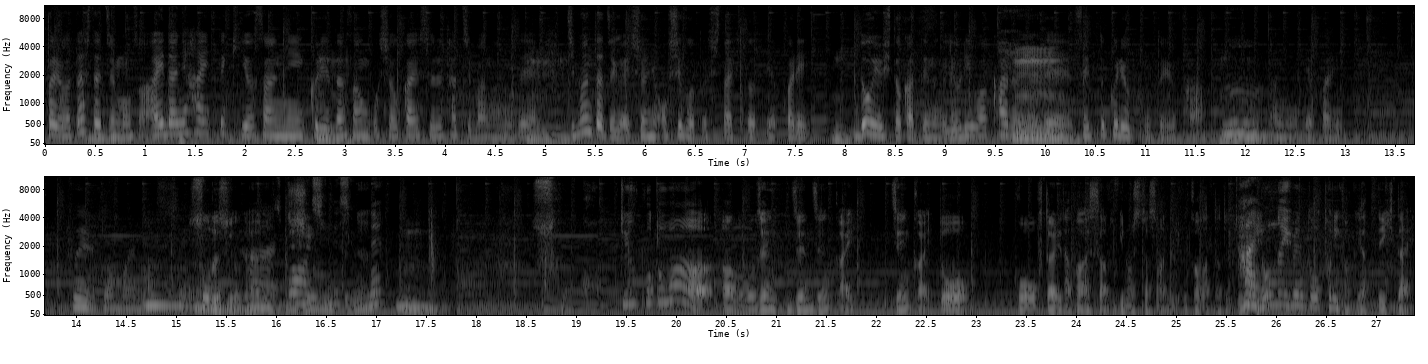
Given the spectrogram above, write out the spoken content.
ぱり私たちもその間に入って企業さんにクリエイターさんをご紹介する立場なので、うん。自分たちが一緒にお仕事した人ってやっぱりうん。どういう人かっていうのがより分かるので、うん。説得力というか、うん。うんあのやっぱり増えると思いますし、そうですよね。はい。自信を持ってね。ね。うん。そうか。っていうことはあの前前々回？前回とこう二人高橋さんと木下さんに伺った時に、はい。い、ろんなイベントをとにかくやっていきたい、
